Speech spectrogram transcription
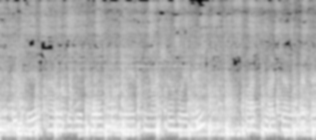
নিতেছে, আর ওদিকে বরকে নিয়ে এখনও আসা হয় নাই। পা ধোয়ার ঝামেলাটা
